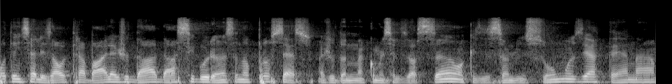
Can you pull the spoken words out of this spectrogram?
potencializar o trabalho e ajudar a dar segurança no processo, ajudando na comercialização, aquisição de insumos e até na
